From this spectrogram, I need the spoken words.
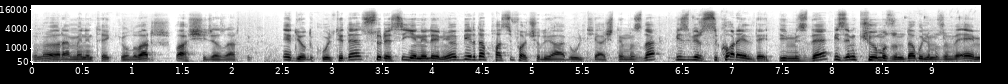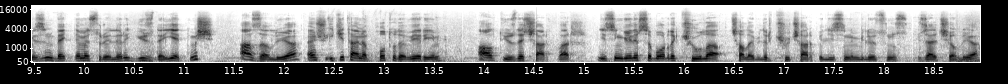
Bunu öğrenmenin tek yolu var. Başlayacağız artık. Ne diyorduk ultide? Süresi yenileniyor. Bir de pasif açılıyor abi ulti açtığımızda. Biz bir skor elde ettiğimizde bizim Q'muzun, W'muzun ve E'mizin bekleme süreleri %70 azalıyor. Ben şu iki tane potu da vereyim. 600'de çarp var. Lee Sin gelirse bu arada Q'la çalabilir. Q çarpı Lee Sin'in biliyorsunuz. Güzel çalıyor.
